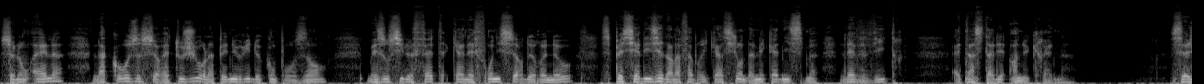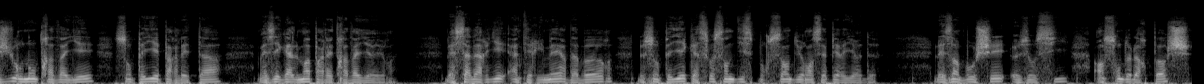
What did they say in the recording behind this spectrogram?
Selon elle, la cause serait toujours la pénurie de composants, mais aussi le fait qu'un des fournisseurs de Renault, spécialisé dans la fabrication d'un mécanisme lève-vitre, est installé en Ukraine. Ces jours non travaillés sont payés par l'État, mais également par les travailleurs. Les salariés intérimaires, d'abord, ne sont payés qu'à 70% durant ces périodes. Les embauchés, eux aussi, en sont de leur poche,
